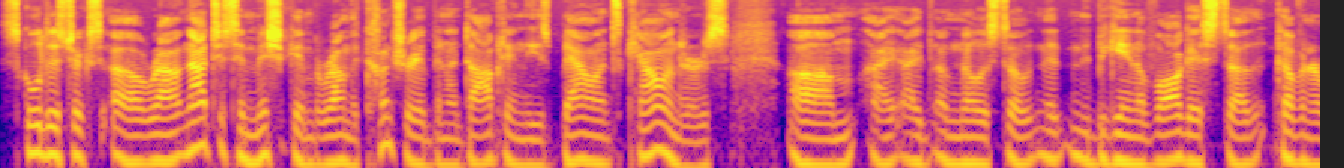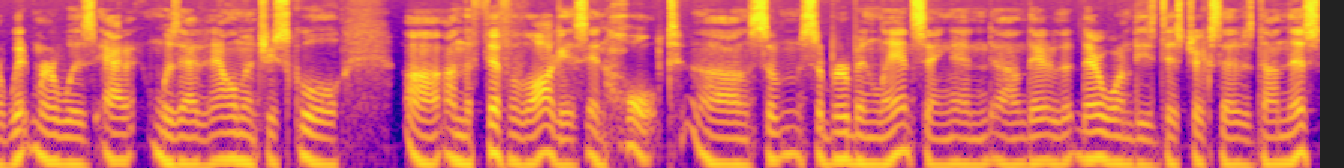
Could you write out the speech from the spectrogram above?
school districts around not just in Michigan but around the country have been adopting these balanced calendars. Um, I, I noticed so at the beginning of August, uh, Governor Whitmer was at was at an elementary school uh, on the 5th of August in Holt, uh, some suburban Lansing, and uh, they're they're one of these districts that has done this.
